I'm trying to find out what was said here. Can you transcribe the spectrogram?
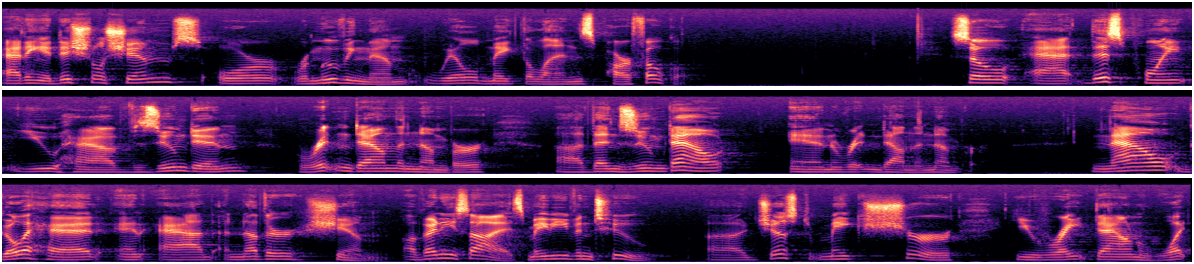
Adding additional shims or removing them will make the lens parfocal. So at this point, you have zoomed in, written down the number, uh, then zoomed out and written down the number. Now go ahead and add another shim of any size, maybe even two. Uh, just make sure you write down what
